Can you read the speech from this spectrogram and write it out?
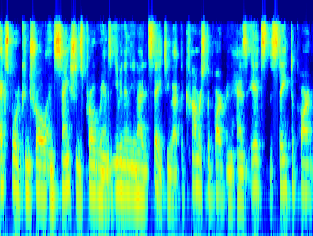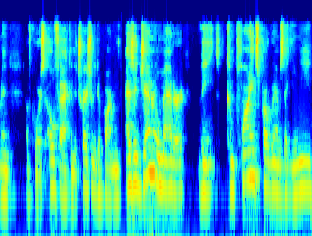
export control and sanctions programs, even in the United States, you got the Commerce Department has its, the State Department, of course, OFAC and the Treasury Department. As a general matter, the compliance programs that you need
